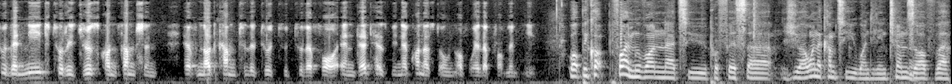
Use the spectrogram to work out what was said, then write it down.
to the need to reduce consumption have not come to the to, to, to the fore, and that has been a cornerstone of where the problem is. Well, because, before I move on uh, to Professor Xu, I want to come to you, Wandile, in terms mm. of uh,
